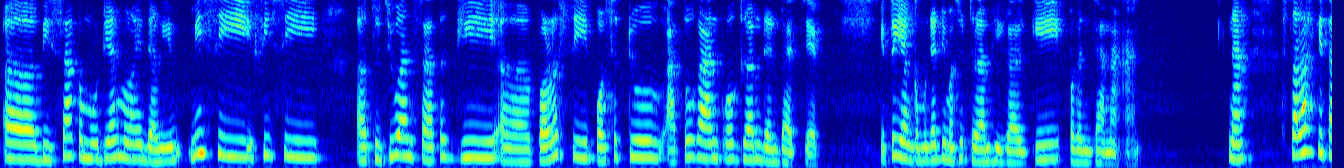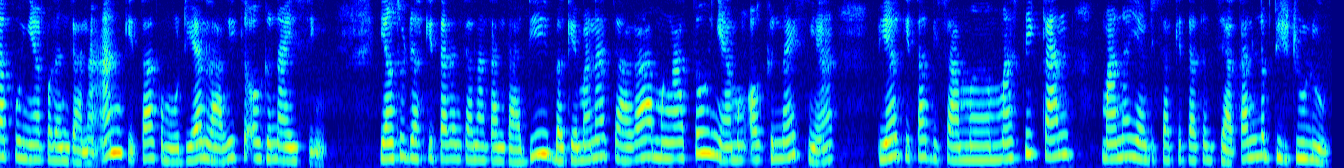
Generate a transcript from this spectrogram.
uh, bisa kemudian mulai dari misi, visi, uh, tujuan, strategi, uh, policy, prosedur, aturan, program, dan budget. Itu yang kemudian dimaksud dalam hierarki perencanaan. Nah, setelah kita punya perencanaan, kita kemudian lari ke organizing. Yang sudah kita rencanakan tadi, bagaimana cara mengaturnya, mengorganisnya, biar kita bisa memastikan mana yang bisa kita kerjakan lebih dulu.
